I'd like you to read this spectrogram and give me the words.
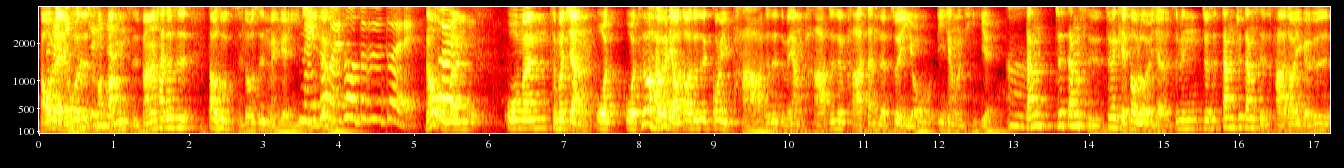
堡垒或者是什么房子，反正他就是到处指都是每个遗迹。没错没错，对对对。然后我们我们怎么讲？我我之后还会聊到，就是关于爬，就是怎么样爬，就是爬山的最有印象的体验。嗯，当就当时这边可以透露一下，这边就是当就当时是爬到一个，就是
